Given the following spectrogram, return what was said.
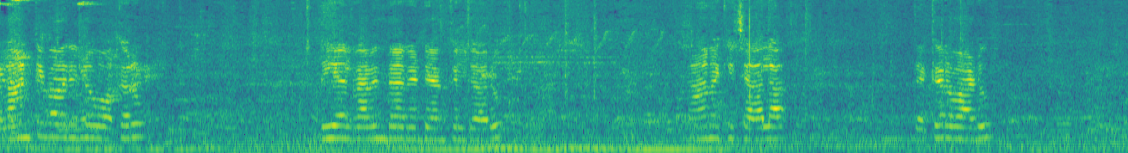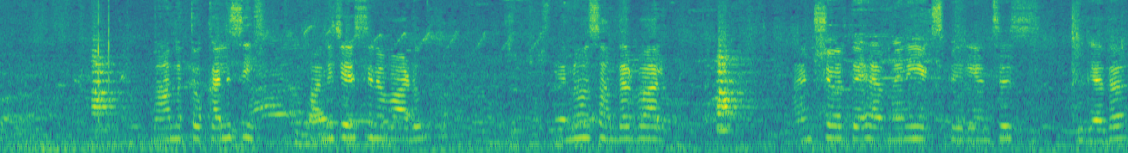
అలాంటి వారిలో ఒకరు డిఎల్ రవీంద్రారెడ్డి అంకుల్ గారు. నాన్నకి చాలా దగ్గరవాడు. నాన్నతో కలిసి పనిచేసిన వాడు. ఎన్నో సందర్భాలు. I'm sure they have many experiences together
